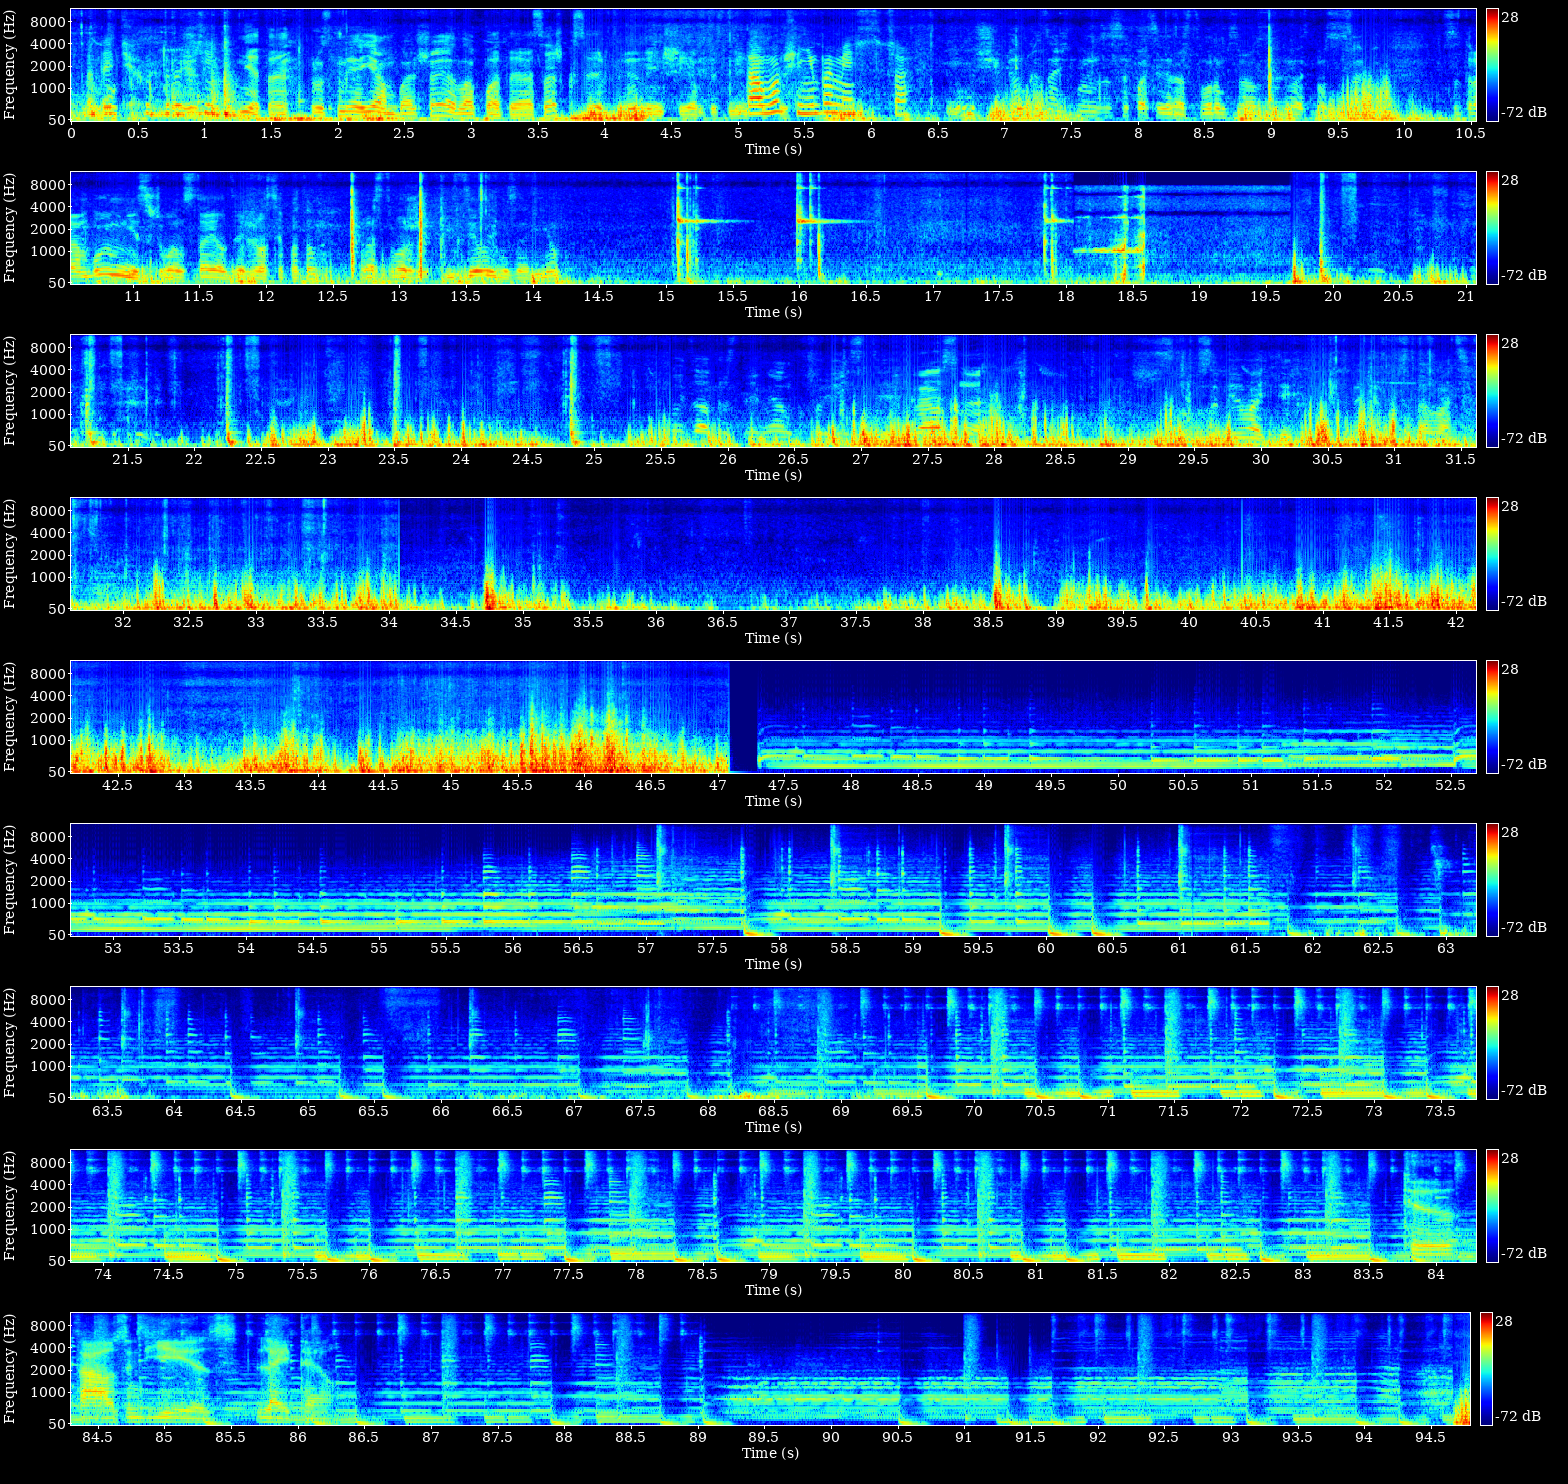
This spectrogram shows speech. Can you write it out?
Вот этих вот трухи. Я- Нет, а просто у меня ям большая лопата, а Сашка сверху, у него меньше ям. То есть меньше Там тут. вообще не поместится. Ну, щебенка, значит, будем засыпать или раствором сразу заливать. Просто затрамбуем вниз, чтобы он стоял, держался. Потом раствор жидкий сделаем и зальем. Thousand years later.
